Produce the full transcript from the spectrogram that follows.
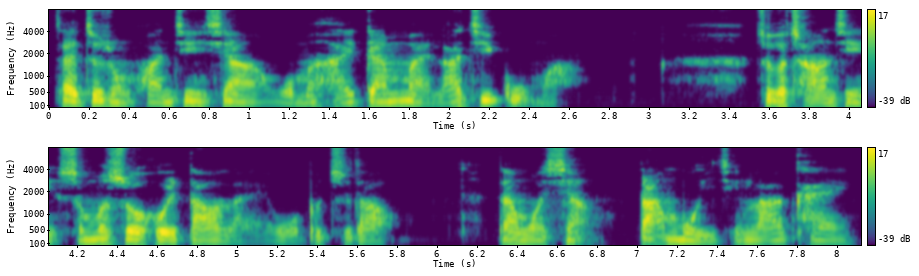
在这种环境下，我们还敢买垃圾股吗？这个场景什么时候会到来，我不知道。但我想大幕已经拉开，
